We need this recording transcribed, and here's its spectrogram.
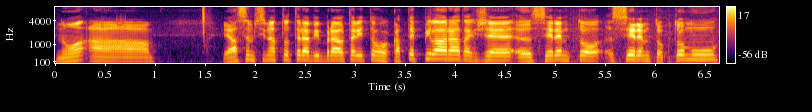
No a já jsem si na to teda vybral tady toho Caterpillara, takže eh, sjedem to, sjedem to k tomu,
